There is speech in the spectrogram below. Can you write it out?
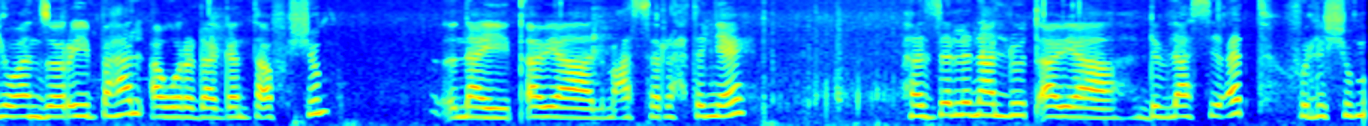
ሂዋን ዘርኢ ይበሃል ኣብ ወረዳ ጋንታ ኣፍሹም ናይ ጣብያ ልምዓት ሰራሕተኛ እየ ሕዚ ዘለናሉ ጣብያ ድብላ ስዕት ፍሉይ ሽሙ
